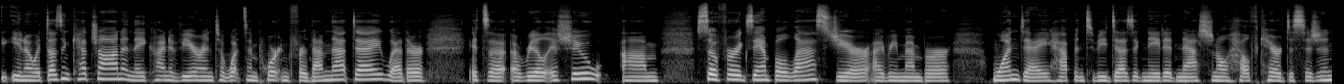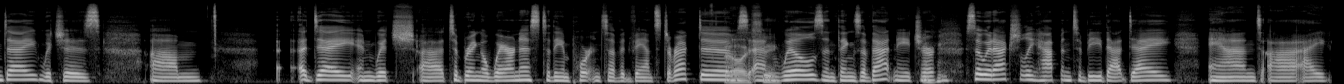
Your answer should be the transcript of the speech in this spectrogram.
you know, it doesn't catch on and they kind of veer into what's important for them that day, whether it's a, a real issue. Um, so, for example, last year, I remember one day happened to be designated National Healthcare Decision Day, which is. Um, a day in which uh, to bring awareness to the importance of advance directives oh, and wills and things of that nature. Mm-hmm. So it actually happened to be that day, and uh, I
